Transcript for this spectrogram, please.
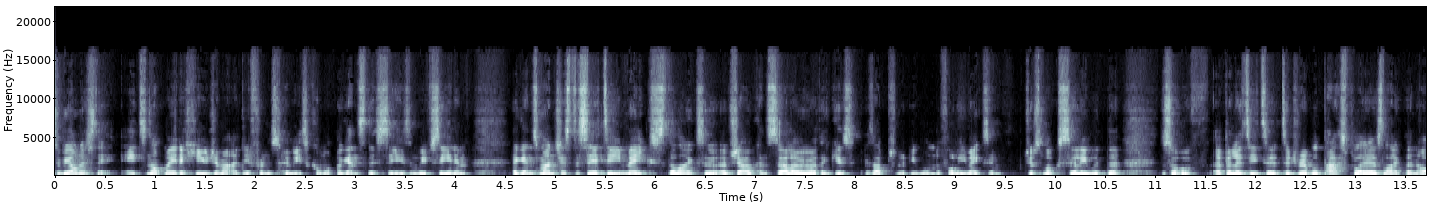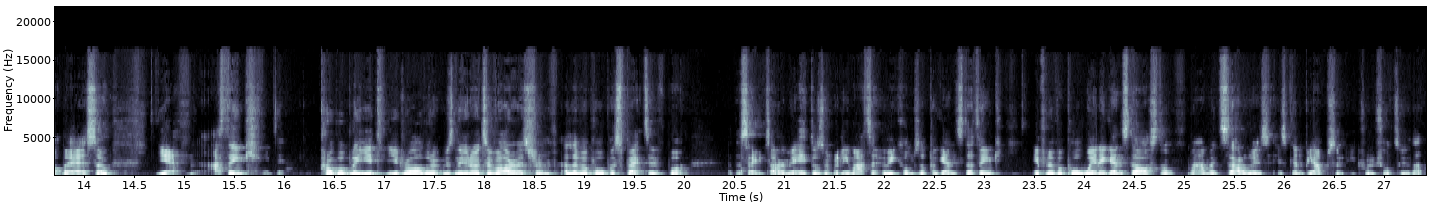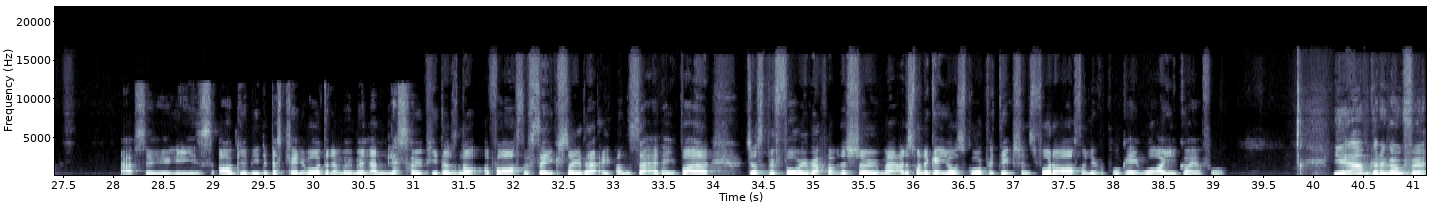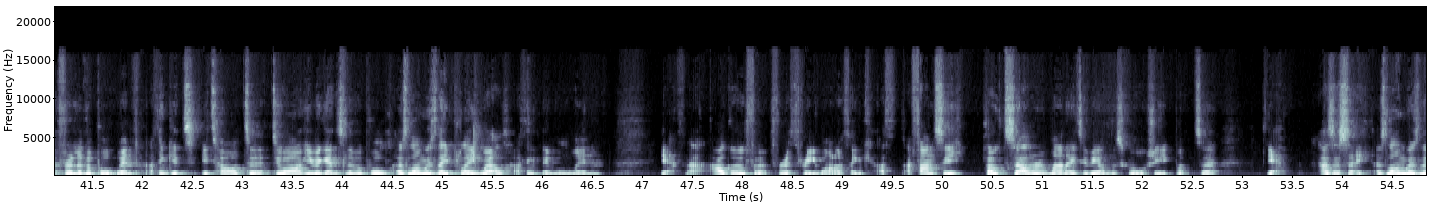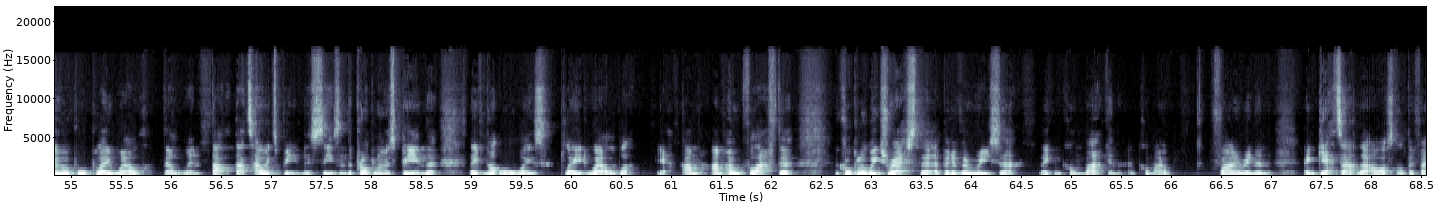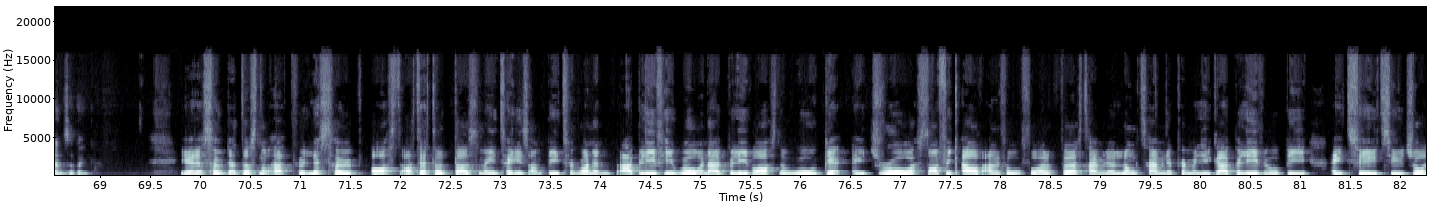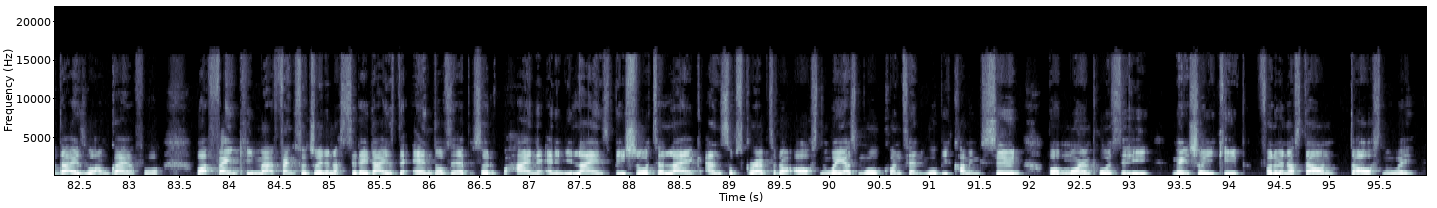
to be honest, it, it's not made a huge amount of difference who he's come up against this season. We've seen him against Manchester City, makes the likes of, of João Cancelo, who I think is is absolutely wonderful. He makes him just look silly with the, the sort of ability to, to dribble past players like they're not there. So yeah, I think probably you'd, you'd rather it was Nuno Tavares from a Liverpool perspective, but at the same time, it, doesn't really matter who he comes up against. I think if Liverpool win against Arsenal, Mohamed Salah is, is going to be absolutely crucial to that. Absolutely, he's arguably the best player in the world at the moment, and let's hope he does not, for Arsenal's sake, show that on Saturday. But uh, just before we wrap up the show, Matt, I just want to get your score predictions for the Arsenal Liverpool game. What are you going for? Yeah, I'm going to go for, for a Liverpool win. I think it's it's hard to, to argue against Liverpool as long as they play well. I think they will win. Yeah, I'll go for, for a three one. I think I, I fancy both Salah and Mane to be on the score sheet. But uh, yeah, as I say, as long as Liverpool play well, they'll win. That that's how it's been this season. The problem has been that they've not always played well, but yeah, I'm I'm hopeful after a couple of weeks rest, a bit of a reset, they can come back and, and come out firing and, and get at that Arsenal defence. I think yeah, let's hope that does not happen. Let's hope Arteta does maintain his unbeaten run, and I believe he will. And I believe Arsenal will get a draw, something out of Anfield for the first time in a long time in the Premier League. I believe it will be a 2 2 draw. That is what I'm going for. But thank you, Matt. Thanks for joining us today. That is the end of the episode of Behind the Enemy Lines. Be sure to like and subscribe to the Arsenal Way as more content will be coming soon. But more importantly, make sure you keep following us down the Arsenal Way.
